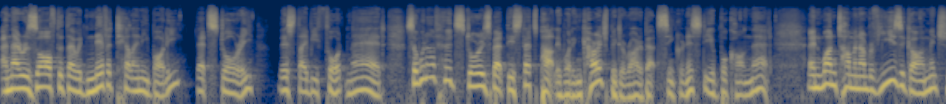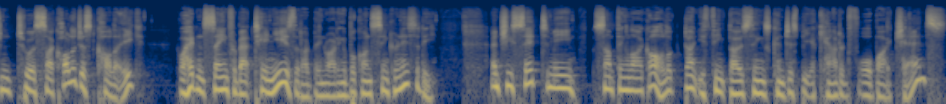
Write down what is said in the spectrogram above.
And they resolved that they would never tell anybody that story lest they be thought mad. So when I've heard stories about this, that's partly what encouraged me to write about synchronicity, a book on that. And one time, a number of years ago, I mentioned to a psychologist colleague who I hadn't seen for about 10 years that I'd been writing a book on synchronicity. And she said to me something like, Oh, look, don't you think those things can just be accounted for by chance?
